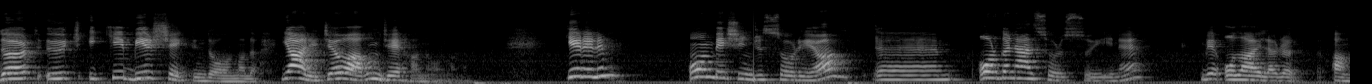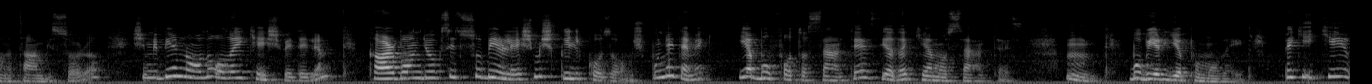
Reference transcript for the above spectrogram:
4, 3, 2, 1 şeklinde olmalı. Yani cevabım Ceyhan olmalı. Gelelim 15. soruya. Ee, organel sorusu yine ve olayları anlatan bir soru. Şimdi bir nolu olayı keşfedelim. Karbondioksit su birleşmiş glikoz olmuş. Bu ne demek? Ya bu fotosentez ya da kemosentez. Hmm, bu bir yapım olayıdır. Peki iki,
